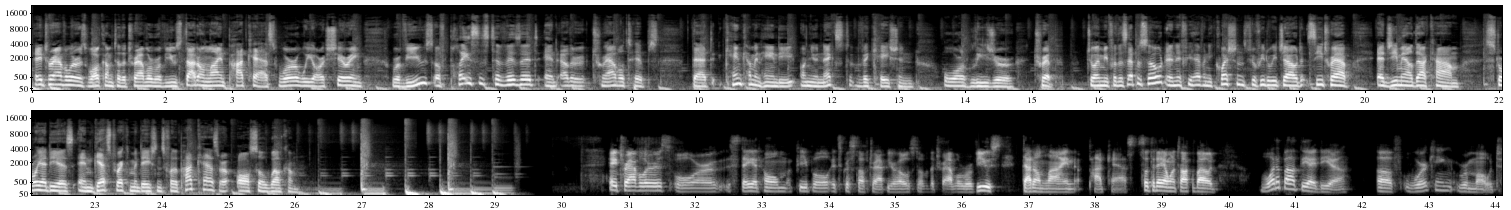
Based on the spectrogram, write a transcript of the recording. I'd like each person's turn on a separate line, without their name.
Hey, travelers, welcome to the Travel Reviews Online podcast, where we are sharing reviews of places to visit and other travel tips that can come in handy on your next vacation or leisure trip. Join me for this episode, and if you have any questions, feel free to reach out ctrap at gmail.com. Story ideas and guest recommendations for the podcast are also welcome. Hey, travelers or stay at home people, it's Christoph Trapp, your host of the Travel Reviews online podcast. So, today I want to talk about what about the idea of working remote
